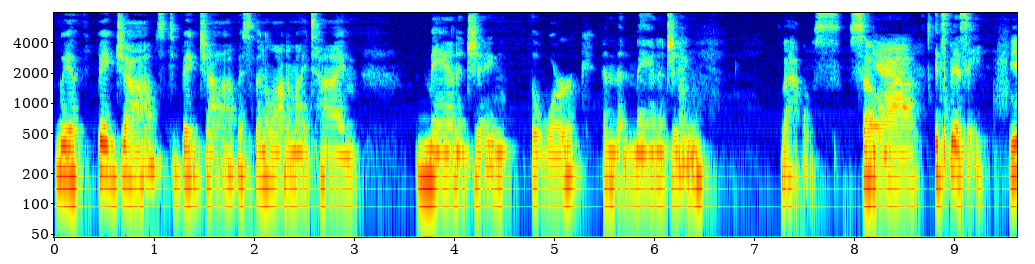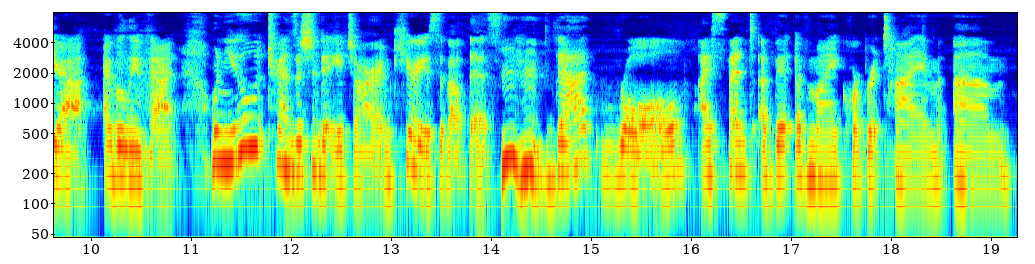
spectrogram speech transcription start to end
we have big jobs. It's a big job. I spend a lot of my time managing the work and then managing the house. So yeah. it's busy. Yeah, I believe that. When you transitioned to HR, I'm curious about this. Mm-hmm. That role, I spent a bit of my corporate time um,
